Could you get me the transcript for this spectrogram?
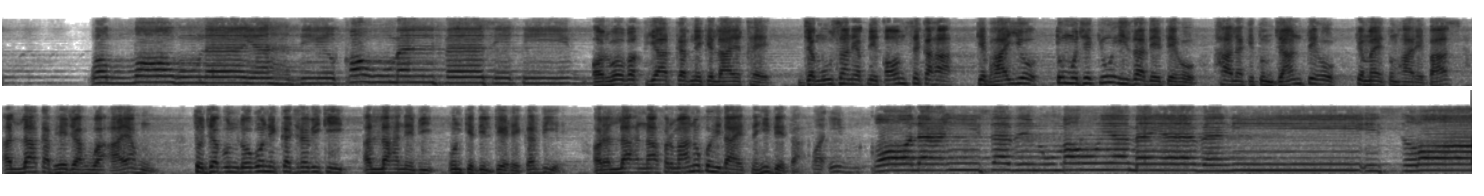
والله لا يهدي القوم الفاسقين اور وہ وقت یاد کرنے کے لائق ہے جب موسا نے اپنی قوم سے کہا کہ بھائیو تم مجھے کیوں ایزا دیتے ہو؟ حالانکہ تم جانتے ہو کہ میں تمہارے پاس اللہ کا بھیجا ہوا آیا ہوں۔ تو جب ان لوگوں نے کجروی کی اللہ نے بھی ان کے دل ٹیڑھے کر دیے اور اللہ نافرمانوں کو ہدایت نہیں دیتا۔ وَإِذْ قَالَ عِيسَى ابْنُ مَرْيَمَ يَا بَنِي إِسْرَائِيلَ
